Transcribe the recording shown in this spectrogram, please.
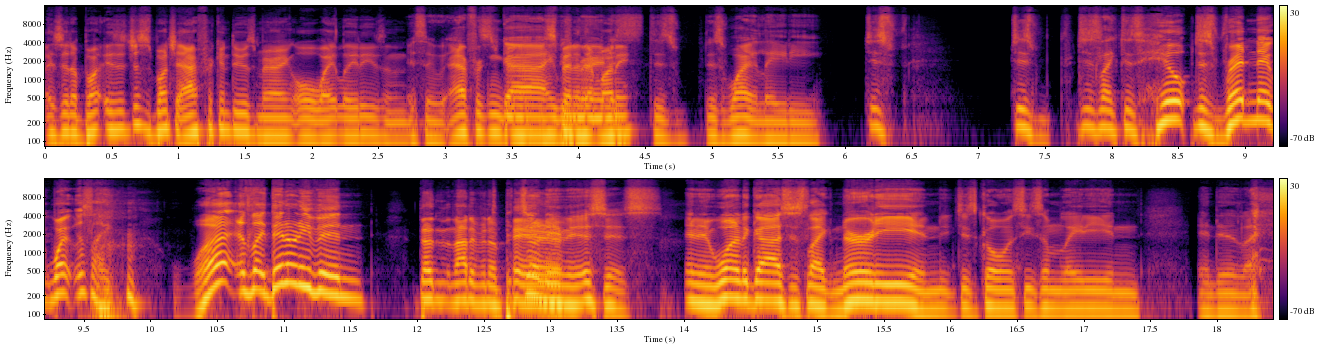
Is it a bu- is it just a bunch of African dudes marrying old white ladies and It's an African guy. He was spending their marrying money? This, this this white lady. Just just just like this hill, this redneck white. It's like what? It's like they don't even. doesn't not even a don't pair? even. It's just. And then one of the guys just like nerdy and just go and see some lady and and then like.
